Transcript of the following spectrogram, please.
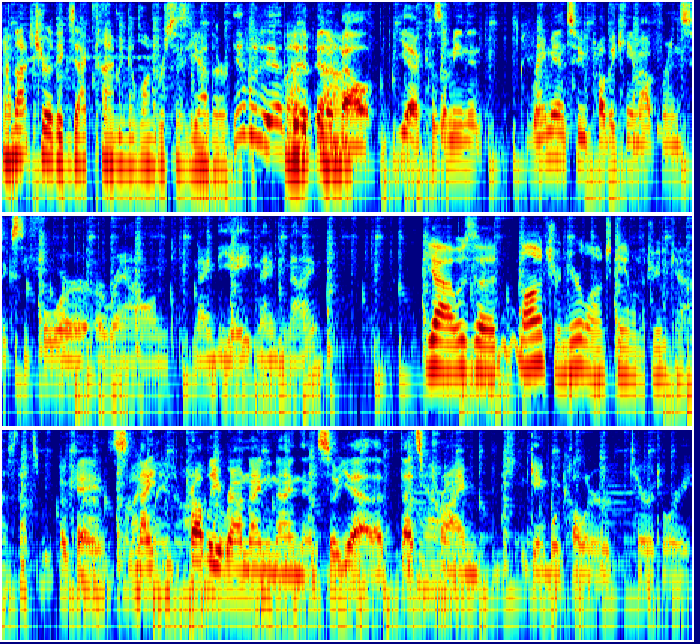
I'm not sure the exact timing of one versus the other. It would, it But, would have been um, about yeah, because I mean, it, Rayman 2 probably came out for N64 around 98, 99. Yeah, it was a launch or near launch game on the Dreamcast. That's Okay, it's ni- probably around 99 then. So yeah, that that's Yeah. prime Game Boy Color territory.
